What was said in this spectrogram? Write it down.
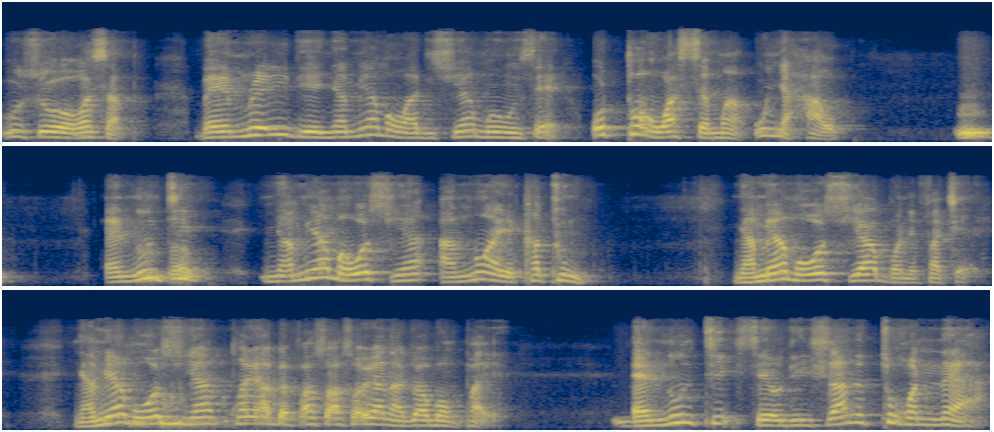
woshow whatsapp. Bɛn yi deɛ nyame ama wɔ adesua mu ohun sɛ wotɔn w'asɛm a wonya haw. Ɛnu nti nyame ama wɔsua ano a yɛka tum nyame ama wɔsua bɔnifakyɛ nyame ama wɔsua kwan abɛfa so asɔre anadwo abɔ mpaeɛ. Ɛnu nti sɛ ɔde nhyira no to hɔ nnɛ a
